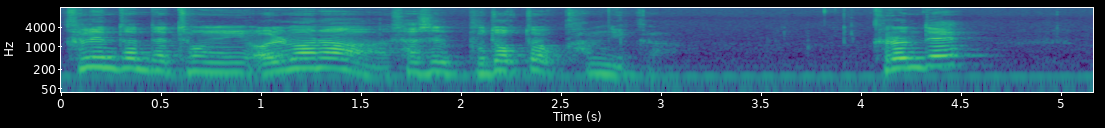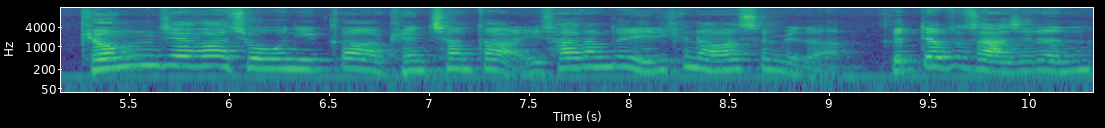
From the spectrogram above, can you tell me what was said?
클린턴 대통령이 얼마나 사실 부덕덕합니까? 그런데 경제가 좋으니까 괜찮다. 이 사람들이 이렇게 나왔습니다. 그때부터 사실은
